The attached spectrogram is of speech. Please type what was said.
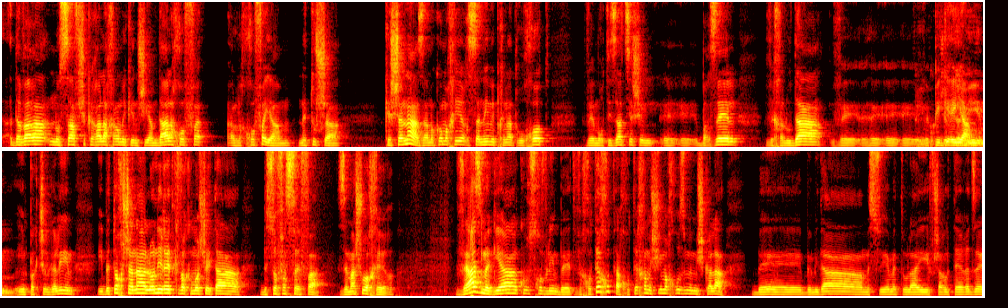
הדבר הנוסף שקרה לאחר מכן, שהיא עמדה על החוף, על חוף הים, נטושה, כשנה, זה המקום הכי הרסני מבחינת רוחות. ואמורטיזציה של אה, אה, ברזל וחלודה ו, אה, ופגעי ים, אימפקט של גלים, היא בתוך שנה לא נראית כבר כמו שהייתה בסוף השרפה, זה משהו אחר. ואז מגיע קורס חובלים ב' וחותך אותה, חותך 50% ממשקלה. במידה מסוימת אולי אפשר לתאר את זה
